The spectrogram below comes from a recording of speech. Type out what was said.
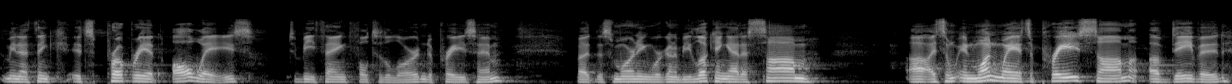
I mean, I think it's appropriate always to be thankful to the Lord and to praise him. But this morning we're going to be looking at a psalm uh, in one way, it's a praise psalm of David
